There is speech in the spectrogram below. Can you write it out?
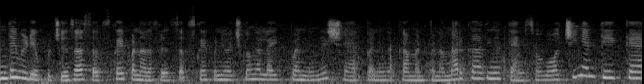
இந்த வீடியோ பிடிச்சிருந்தா சப்ஸ்கிரைப் பண்ணாத ஃப்ரெண்ட்ஸ் சப்ஸ்கிரைப் பண்ணி வச்சுக்கோங்க. லைக் பண்ணுங்கள் ஷேர் பண்ணுங்கள் கமெண்ட் பண்ண மறக்காதீங்க. தேங்க்ஸ் ஃபார் வாட்சிங் அண்ட் டேக் கேர்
